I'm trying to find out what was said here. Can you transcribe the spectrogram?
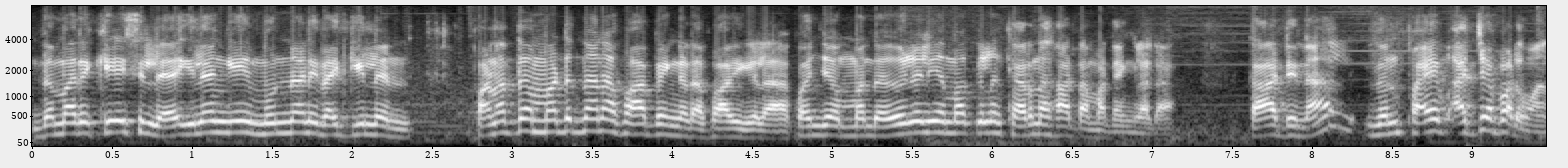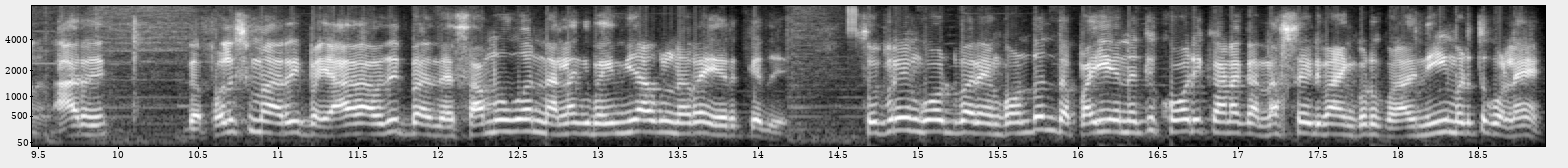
இந்த மாதிரி கேஸ்ல இலங்கையின் முன்னாடி வக்கீலன் பணத்தை மட்டும்தானே தானே பாவிகளா? கொஞ்சம் அந்த ஏழு மக்களும் கருணை காட்ட மாட்டேங்களாடா? காட்டினால் இவன் பய அச்சப்படுவாங்க யாரு? இந்த பொலிஸ் மாதிரி இப்ப யாராவது இப்ப இந்த சமூகம் நல்ல இப்ப இந்தியாவுக்குள்ள நிறைய இருக்குது. சுப்ரீம் கோர்ட் வரையும் கொண்டு இந்த பையனுக்கு கோடிக்கணக்கான நஷ்டஈடு வாங்கி கொடுக்கணும். அது நீயும் எடுத்துக்கொள்ளேன்.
